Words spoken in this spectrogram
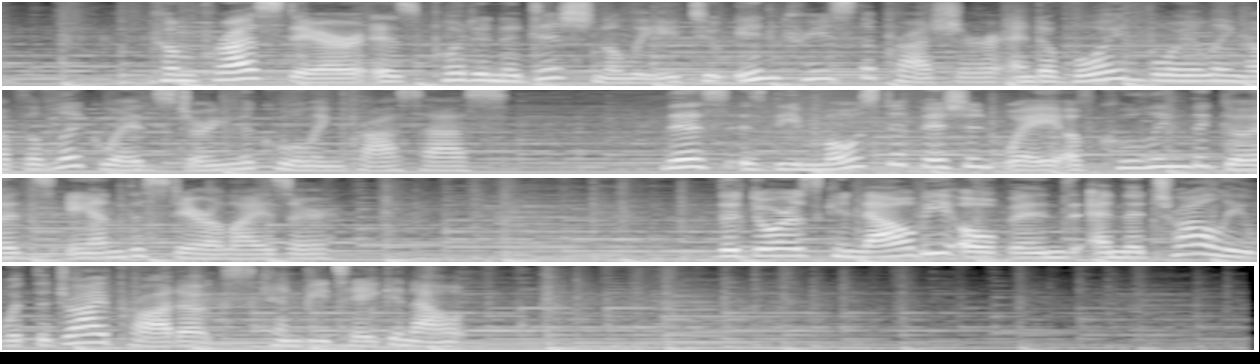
Compressed air is put in additionally to increase the pressure and avoid boiling of the liquids during the cooling process. This is the most efficient way of cooling the goods and the sterilizer. The doors can now be opened and the trolley with the dry products can be taken out.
